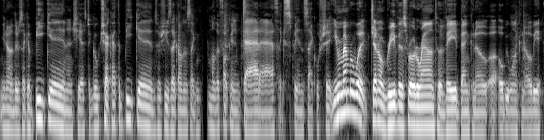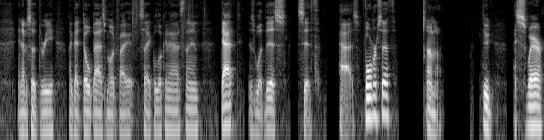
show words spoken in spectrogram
you know there's like a beacon and she has to go check out the beacon. So she's like on this like motherfucking badass like spin cycle shit. You remember what general grievous rode around to evade ben Keno- uh, obi-wan kenobi in episode 3 like that dope ass motorcycle looking ass thing that is what this sith has former sith i don't know dude i swear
